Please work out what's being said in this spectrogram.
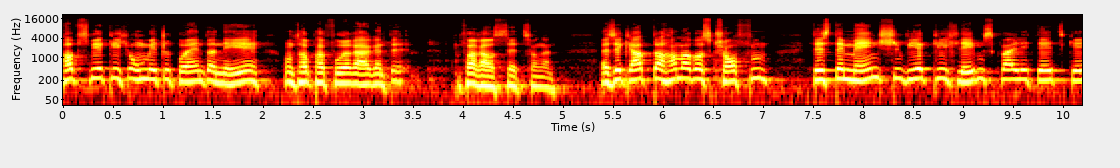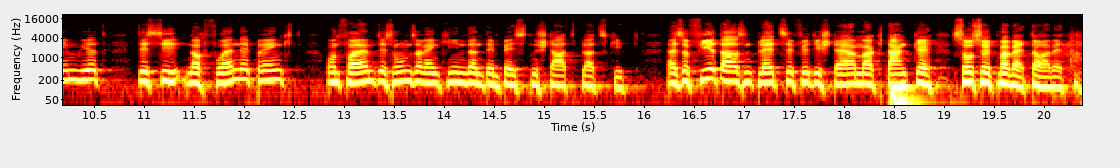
habe es wirklich unmittelbar in der Nähe und habe hervorragende Voraussetzungen. Also ich glaube, da haben wir was geschaffen, das den Menschen wirklich Lebensqualität geben wird, das sie nach vorne bringt und vor allem das unseren Kindern den besten Startplatz gibt. Also 4000 Plätze für die Steiermark, danke, so sollte man weiterarbeiten.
